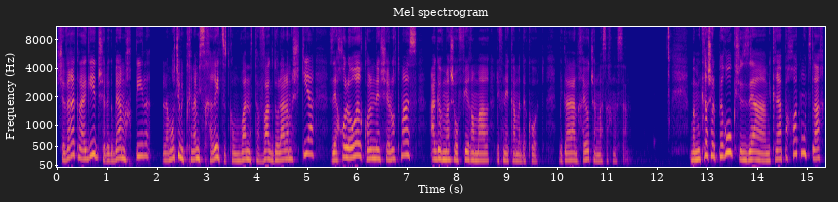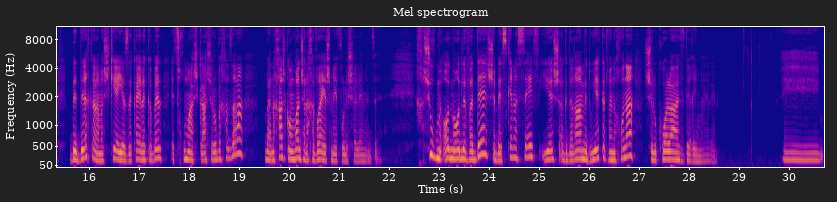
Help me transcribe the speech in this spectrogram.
שווה רק להגיד שלגבי המכפיל, למרות שמבחינה מסחרית זאת כמובן הטבה גדולה למשקיע, זה יכול לעורר כל מיני שאלות מס, אגב מה שאופיר אמר לפני כמה דקות, בגלל ההנחיות של מס הכנסה. במקרה של פירוק, שזה המקרה הפחות מוצלח, בדרך כלל המשקיע יהיה זכאי לקבל את סכום ההשקעה שלו בחזרה, בהנחה שכמובן שלחברה יש מאיפה לשלם את זה. חשוב מאוד מאוד לוודא שבהסכם הסייף יש הגדרה מדויקת ונכונה של כל ההסדרים האלה. אה,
